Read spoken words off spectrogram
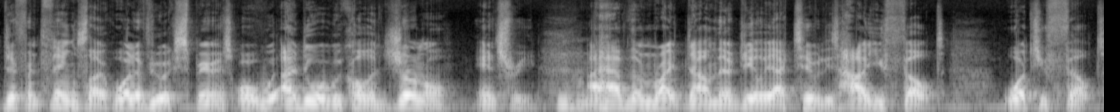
different things like what have you experienced, or we, I do what we call a journal entry. I have them write down their daily activities, how you felt, what you felt,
